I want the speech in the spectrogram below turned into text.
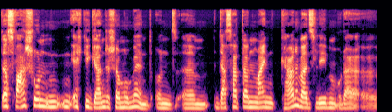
Das war schon ein, ein, echt gigantischer Moment. Und ähm, das hat dann mein Karnevalsleben oder äh,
